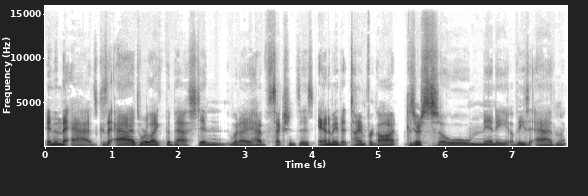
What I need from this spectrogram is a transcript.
and then the ads because the ads were like the best and what i have sections is anime that time forgot because Yeah. there's so many of these ads i'm like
